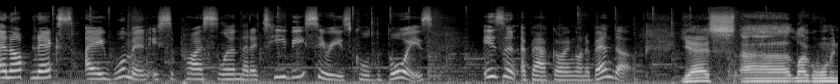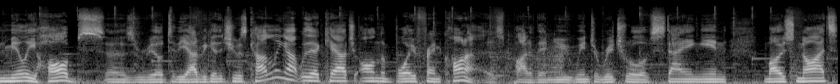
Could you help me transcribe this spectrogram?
And up next, a woman is surprised to learn that a TV series called The Boys isn't about going on a bender. Yes, uh, local woman Millie Hobbs has revealed to the advocate that she was cuddling up with her couch on the boyfriend Connor as part of their new winter ritual of staying in most nights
